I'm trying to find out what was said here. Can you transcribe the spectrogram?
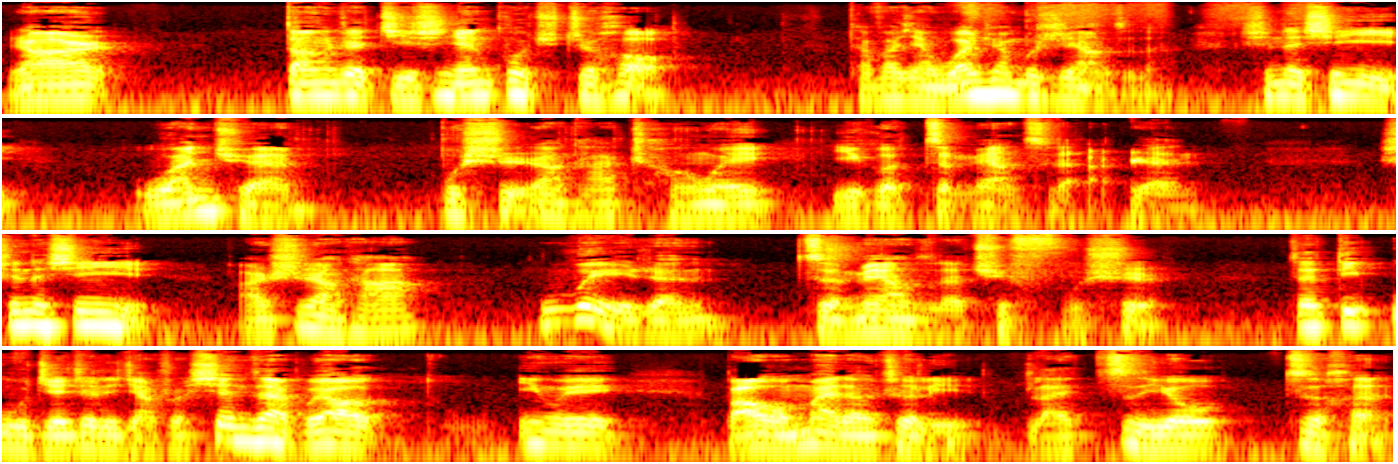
然而，当这几十年过去之后，他发现完全不是这样子的。神的心意完全不是让他成为一个怎么样子的人，神的心意而是让他为人怎么样子的去服侍。在第五节这里讲说：“现在不要因为把我卖到这里来自忧自恨。”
